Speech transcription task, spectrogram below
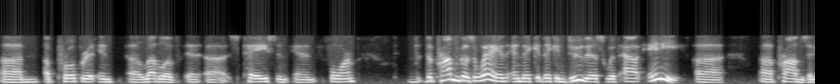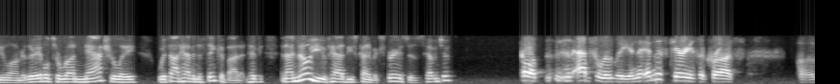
um, appropriate in, uh, level of uh, pace and, and form, the problem goes away and, and they can they can do this without any uh, uh, problems any longer. They're able to run naturally without having to think about it. And I know you've had these kind of experiences, haven't you? Oh, absolutely, and and this carries across uh,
